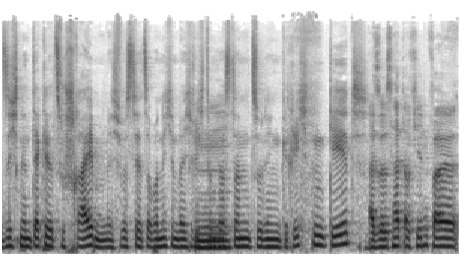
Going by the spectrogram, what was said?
sich einen Deckel zu schreiben. Ich wüsste jetzt aber nicht, in welche Richtung Mhm. das dann zu den Gerichten geht. Also es hat auf jeden Fall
